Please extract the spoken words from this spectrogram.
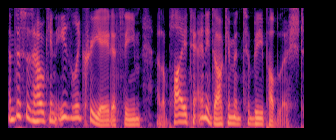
And this is how we can easily create a theme and apply it to any document to be published.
